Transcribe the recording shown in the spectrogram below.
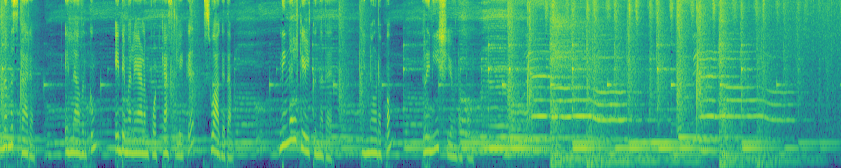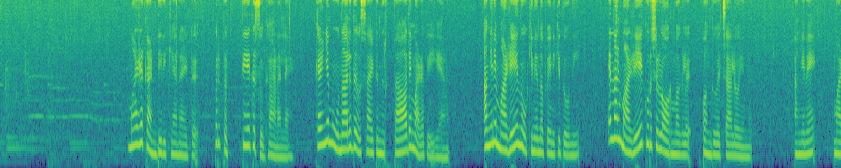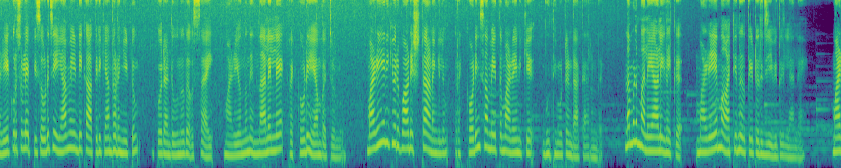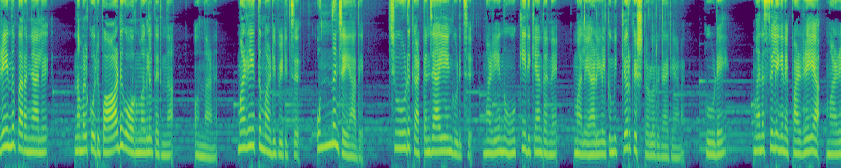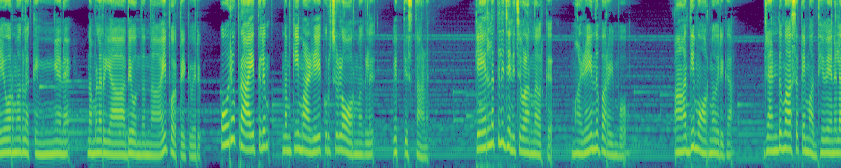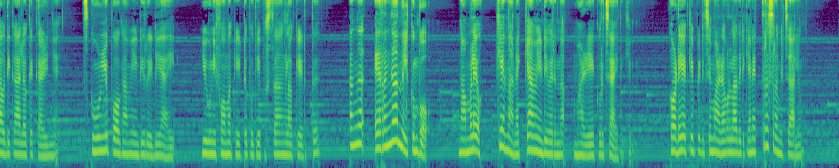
നമസ്കാരം. എല്ലാവർക്കും എന്റെ മലയാളം പോഡ്കാസ്റ്റിലേക്ക് സ്വാഗതം. നിങ്ങൾ കേൾക്കുന്നത് എന്നോടൊപ്പം റനീഷയോടൊപ്പം. മഴ കണ്ടിരിക്കാനായിട്ട് ഒരു പ്രത്യേക സുഖമാണല്ലേ കഴിഞ്ഞ മൂന്നാൽ ദിവസമായിട്ട് നിർത്താതെ മഴ പെയ്യുകയാണ്. അങ്ങനെ മഴയെ നോക്കി നിന്നപ്പോൾ എനിക്ക് തോന്നി. എന്നാൽ മഴയെക്കുറിച്ചുള്ള ഓർമ്മകൾ പങ്കുവെച്ചാലോ എന്ന്. അങ്ങനെ മഴയെക്കുറിച്ചുള്ള എപ്പിസോഡ് ചെയ്യാൻ വേണ്ടി കാത്തിരിക്കാൻ തുടങ്ങിയിട്ടും ഇപ്പോൾ രണ്ട് മൂന്ന് ദിവസമായി മഴയൊന്ന് നിന്നാലല്ലേ റെക്കോർഡ് ചെയ്യാൻ പറ്റുള്ളൂ. മഴ എനിക്ക് ഒരുപാട് ഇഷ്ടമാണെങ്കിലും റെക്കോർഡിംഗ് സമയത്ത് മഴ എനിക്ക് ബുദ്ധിമുട്ടുണ്ടാക്കാറുണ്ട്. നമ്മൾ മലയാളികൾക്ക് മഴയെ മാറ്റി നിർത്തിയിട്ടൊരു ജീവിതമില്ല അല്ലേ? മഴയെന്ന് പറഞ്ഞാൽ നമ്മൾക്ക് ഒരുപാട് ഓർമ്മകൾ തരുന്ന ഒന്നാണ്. മഴയത്ത് മടി പിടിച്ച് ഒന്നും ചെയ്യാതെ ചൂട് കട്ടൻ ചായയും കുടിച്ച് മഴയെ നോക്കിയിരിക്കാൻ തന്നെ മലയാളികൾക്ക് മിക്കവർക്കും ഇഷ്ടമുള്ളൊരു കാര്യമാണ്. കൂടെ മനസ്സിലിങ്ങനെ പഴയ മഴയോർമ്മകളൊക്കെ ഇങ്ങനെ നമ്മളറിയാതെ ഒന്നൊന്നായി പുറത്തേക്ക് വരും. ഓരോ പ്രായത്തിലും നമുക്ക് ഈ മഴയെക്കുറിച്ചുള്ള ഓർമ്മകൾ വ്യത്യസ്തമാണ്. കേരളത്തിൽ ജനിച്ചു വളർന്നവർക്ക് മഴയെന്ന് പറയുമ്പോൾ ആദ്യം ഓർമ്മ വരിക രണ്ട് മാസത്തെ മധ്യവേനൽ അവധിക്കാലമൊക്കെ കഴിഞ്ഞ് സ്കൂളിൽ പോകാൻ വേണ്ടി റെഡിയായി. യൂണിഫോമൊക്കെ ഇട്ട് പുതിയ പുസ്തകങ്ങളൊക്കെ എടുത്ത് അങ്ങ് ഇറങ്ങാൻ നിൽക്കുമ്പോൾ നമ്മളെ ഒക്കെ നനയ്ക്കാൻ വേണ്ടി വരുന്ന മഴയെക്കുറിച്ചായിരിക്കും. കൊടയൊക്കെ പിടിച്ച് മഴ കൊള്ളാതിരിക്കാൻ എത്ര ശ്രമിച്ചാലും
